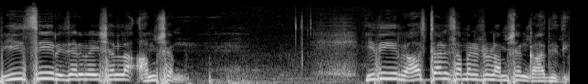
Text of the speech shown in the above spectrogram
బీసీ రిజర్వేషన్ల అంశం ఇది రాష్ట్రానికి సంబంధించిన అంశం కాదు ఇది.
